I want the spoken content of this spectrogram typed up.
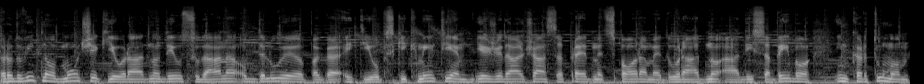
Rodovitno območje, ki je uradno del Sudana, obdelujejo pa ga etiopski kmetje, je že dal časa predmet spora med uradno Addis Abebo in Kartumom.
